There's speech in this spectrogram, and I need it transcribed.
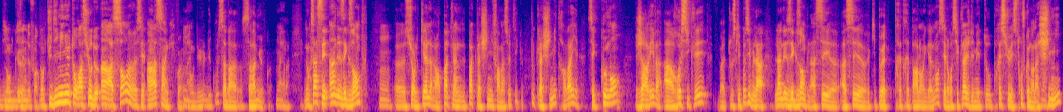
Une Donc, dizaine euh, de fois. quoi. Donc tu diminues ton ratio de 1 à 100, euh, c'est 1 à 5. Quoi. Ouais. Donc du, du coup, ça va, ça va mieux. Quoi. Ouais. Voilà. Donc ça, c'est un des exemples Hmm. euh, sur lequel, alors pas que, la, pas que la chimie pharmaceutique, toute la chimie travaille, c'est comment j'arrive à, à recycler bah, tout ce qui est possible. Là, l'un des exemples assez, euh, assez euh, qui peut être très très parlant également, c'est le recyclage des métaux précieux. Il se trouve que dans la chimie,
